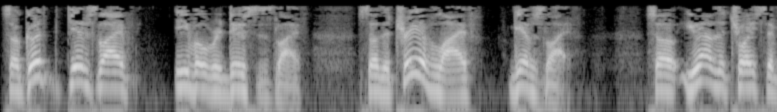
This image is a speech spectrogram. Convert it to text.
So good gives life, evil reduces life. So the tree of life gives life. So you have the choice of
